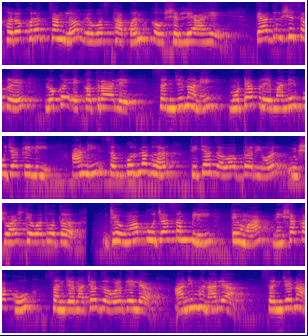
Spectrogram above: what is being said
खरोखरच चांगलं व्यवस्थापन कौशल्य आहे. त्या दिवशी सगळे लोक एकत्र आले. संजनाने मोठ्या प्रेमाने पूजा केली आणि संपूर्ण घर तिच्या जबाबदारीवर विश्वास ठेवत होतं. जेव्हा पूजा संपली तेव्हा निशा काकू संजनाच्या जवळ गेल्या आणि म्हणाल्या संजना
